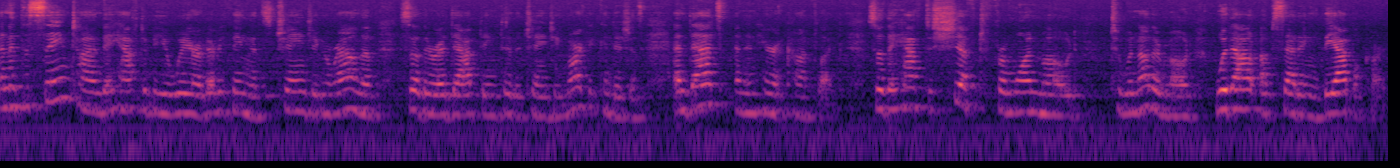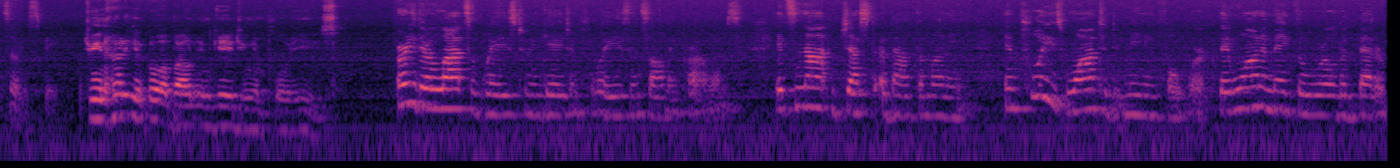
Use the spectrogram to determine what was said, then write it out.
And at the same time, they have to be aware of everything that's changing around them, so they're adapting to the changing market conditions. And that's an inherent conflict. So they have to shift from one mode to another mode without upsetting the apple cart, so to speak. Gene, how do you go about engaging employees? Ernie, there are lots of ways to engage employees in solving problems. It's not just about the money. Employees want to do meaningful work. They want to make the world a better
